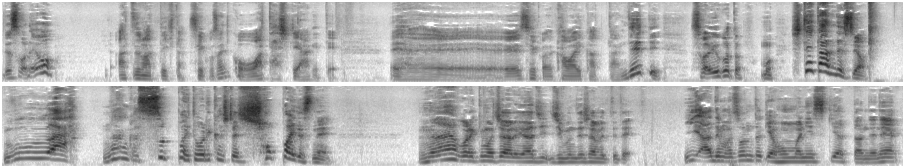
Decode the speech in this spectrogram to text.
でそれを集まってきた聖子さんにこう渡してあげてえー、聖子が可愛かったんでってそういうこと、もうしてたんですよ。うわなんか酸っぱい通りかしてしょっぱいですね。なあ、これ気持ち悪い味、自分で喋ってて。いや、でもその時はほんまに好きやったんでね。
